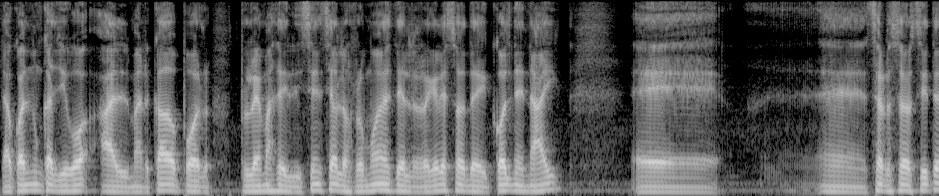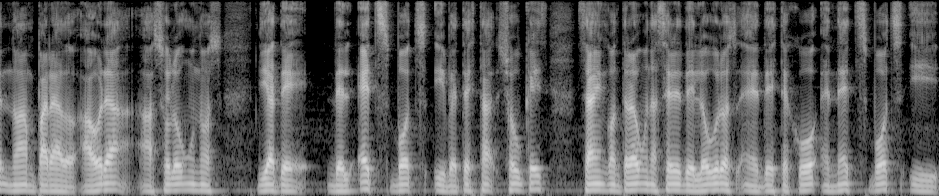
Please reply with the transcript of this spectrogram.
la cual nunca llegó al mercado por problemas de licencia, los rumores del regreso de GoldenEye eh, 007 no han parado. Ahora, a solo unos días de, del Xbox y Bethesda Showcase, se han encontrado una serie de logros eh, de este juego en Xbox y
